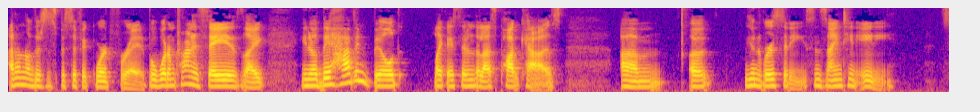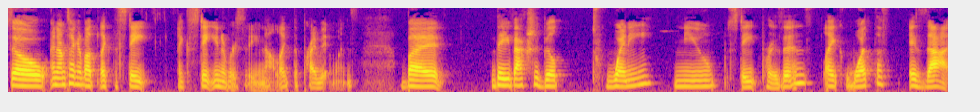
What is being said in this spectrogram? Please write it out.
I don't know if there's a specific word for it, but what I'm trying to say is like, you know, they haven't built like I said in the last podcast um a university since 1980. So, and I'm talking about like the state like state university, not like the private ones. But they've actually built 20 new state prisons. Like, what the f- is that?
